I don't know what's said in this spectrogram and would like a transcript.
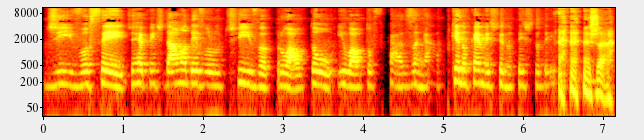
de você, de repente, dar uma devolutiva para o autor e o autor ficar zangado porque não quer mexer no texto dele? já.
